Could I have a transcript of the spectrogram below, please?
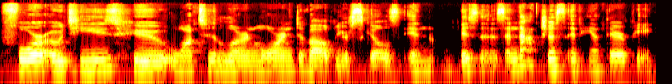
for OTs who want to learn more and develop your skills in business and not just in hand therapy.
